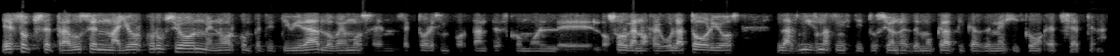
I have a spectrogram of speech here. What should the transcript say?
Esto se traduce en mayor corrupción, menor competitividad, lo vemos en sectores importantes como eh, los órganos regulatorios, las mismas instituciones democráticas de México, etcétera.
